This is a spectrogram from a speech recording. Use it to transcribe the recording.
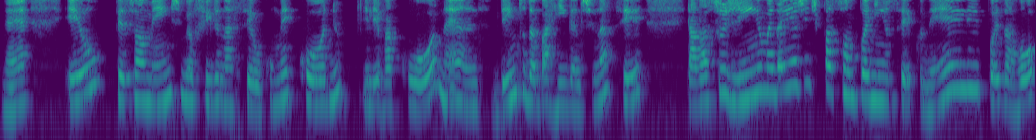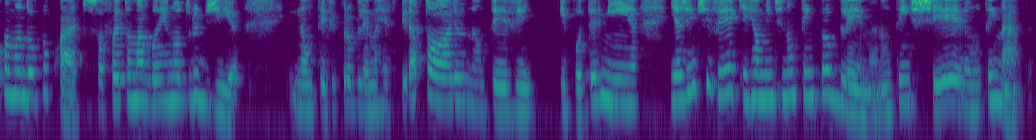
né? Eu, pessoalmente, meu filho nasceu com mecônio, ele evacuou, né, antes, dentro da barriga antes de nascer, tava sujinho, mas daí a gente passou um paninho seco nele, pôs a roupa, mandou pro quarto, só foi tomar banho no outro dia. Não teve problema respiratório, não teve hipotermia, e a gente vê que realmente não tem problema, não tem cheiro, não tem nada.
